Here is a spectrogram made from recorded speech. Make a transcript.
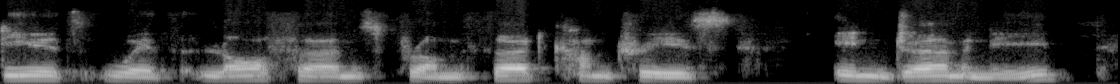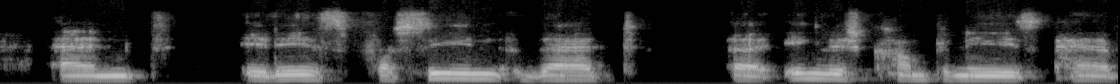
deals with law firms from third countries in Germany. And it is foreseen that uh, English companies have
